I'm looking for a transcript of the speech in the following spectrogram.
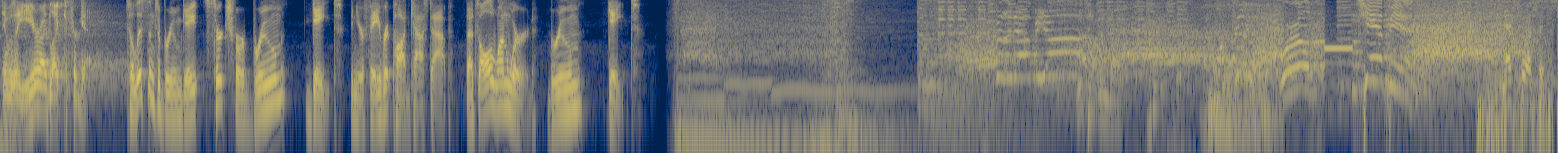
It was a year I'd like to forget. To listen to Broomgate, search for Broomgate in your favorite podcast app. That's all one word Broomgate. Philadelphia! We talking about practice. World champions! Next question.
